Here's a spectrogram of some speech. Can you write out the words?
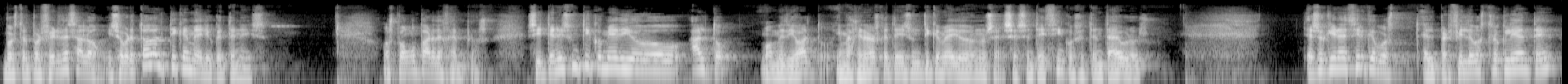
vuestro perfil de salón y sobre todo el ticket medio que tenéis. Os pongo un par de ejemplos. Si tenéis un ticket medio alto, o medio alto, imaginaos que tenéis un ticket medio de, no sé, 65, 70 euros. Eso quiere decir que el perfil de vuestro cliente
